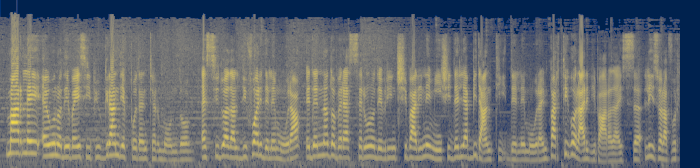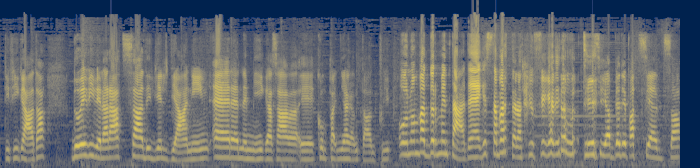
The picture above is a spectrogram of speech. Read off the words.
Marley è uno dei paesi più grandi e potenti al mondo. È situato al di fuori delle mura ed è nato per essere uno dei principali nemici degli abitanti delle mura, in particolare di Paradise, l'isola fortificata dove vive la razza degli Eldiani, Eren, Mikasa e compagnia cantanti. Oh, non vi addormentate, eh, che sta parte è la più figa di tutti. sì, abbiate pazienza.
